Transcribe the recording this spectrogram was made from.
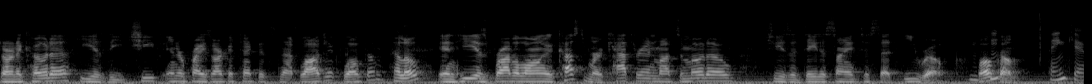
Dharnikota. He is the Chief Enterprise Architect at SnapLogic. Welcome. Hello. And he has brought along a customer, Catherine Matsumoto. She is a data scientist at Eero. Mm -hmm. Welcome. Thank you.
